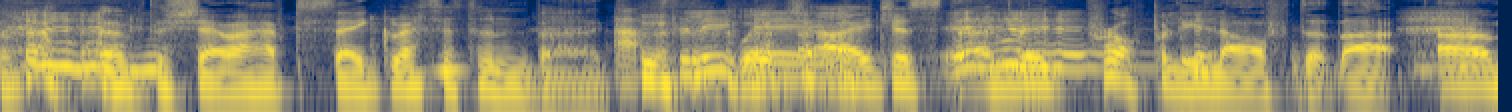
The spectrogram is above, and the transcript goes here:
of, the, of the show, I have to say, Greta Thunberg. Absolutely. Which I just I really properly laughed at that. Um,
